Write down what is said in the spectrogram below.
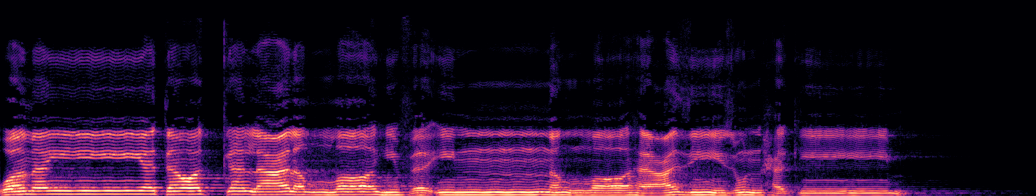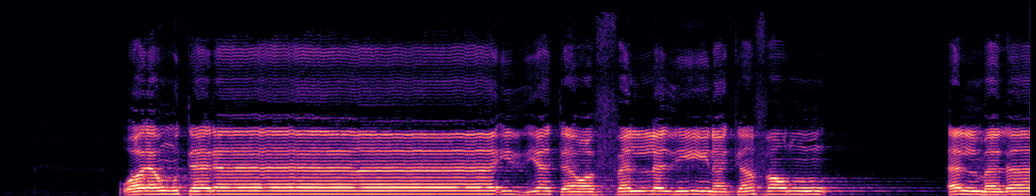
ومن يتوكل على الله فإن الله عزيز حكيم ولو ترى إذ يتوفى الذين كفروا الملائكة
